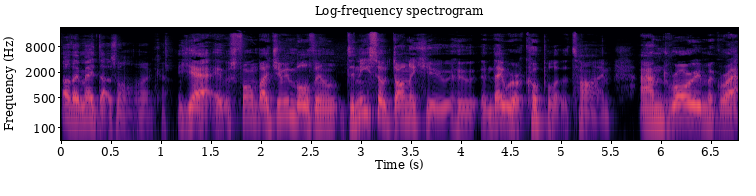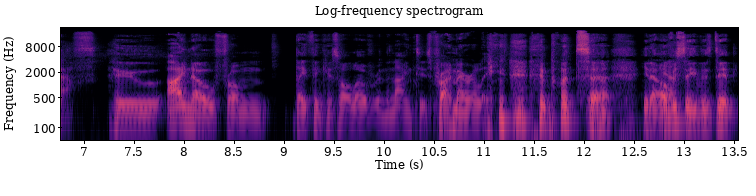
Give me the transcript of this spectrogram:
Oh, they made that as well. Right, okay. Yeah, it was formed by Jimmy Mulville, Denise O'Donoghue, who, and they were a couple at the time, and Rory McGrath, who I know from They Think It's All Over in the 90s primarily. but, uh, you know, obviously he was did,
